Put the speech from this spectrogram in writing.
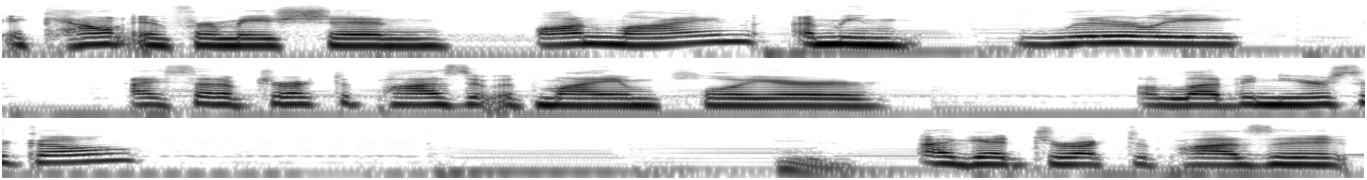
account information online. I mean, literally, I set up direct deposit with my employer 11 years ago. Hmm. I get direct deposit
